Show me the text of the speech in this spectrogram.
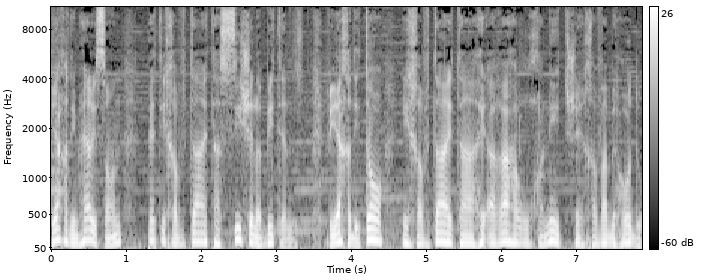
יחד עם הריסון, פטי חוותה את השיא של הביטלס, ויחד איתו היא חוותה את ההארה הרוחנית שחווה בהודו.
